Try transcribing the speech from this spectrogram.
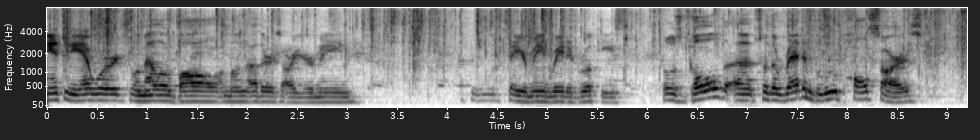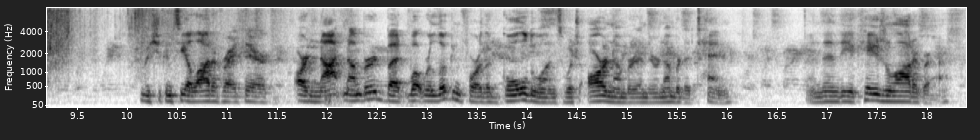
Anthony Edwards, LaMelo Ball, among others, are your main, say your main rated rookies. Those gold, uh, so the red and blue pulsars, which you can see a lot of right there, are not numbered, but what we're looking for are the gold ones, which are numbered, and they're numbered to 10. And then the occasional autograph.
